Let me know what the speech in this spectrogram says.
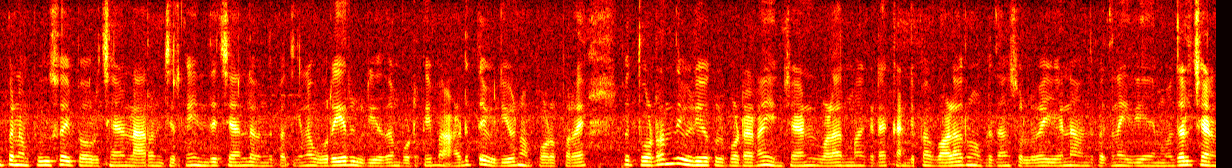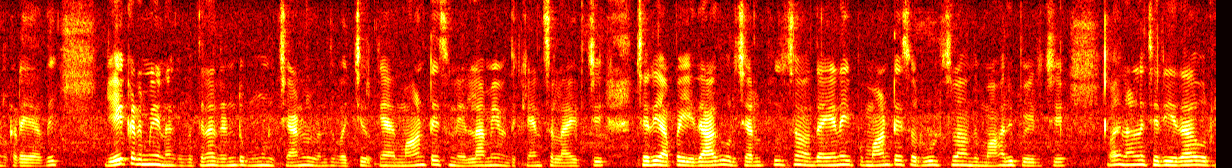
இப்போ நான் புதுசாக இப்போ ஒரு சேனல் ஆரம்பிச்சிருக்கேன். இந்த சேனலில் வந்து பார்த்திங்கன்னா ஒரே ஒரு வீடியோ தான் போட்டிருக்கேன். இப்போ அடுத்த வீடியோ நான் போட போகிறேன் இப்போ தொடர்ந்து வீடியோக்கள் போட்டானா என் சேனல் வளருமா கேட்டால் கண்டிப்பாக வளரும் அப்படி தான் சொல்லுவேன். ஏன்னா வந்து பார்த்திங்கன்னா இது என் முதல் சேனல் கிடையாது. ஏற்கனவே எனக்கு பார்த்திங்கன்னா ரெண்டு மூணு சேனல் வந்து வச்சுருக்கேன். மானிட்டேஷன் எல்லாமே வந்து கேன்சல் ஆகிடுச்சு சரி அப்போ ஏதாவது ஒரு சேனல் புதுசாக வந்தால் ஏன்னா இப்போ மானிட்டேஷன் ரூல்ஸ்லாம் வந்து மாறி போயிடுச்சு. அதனால சரி ஏதாவது ஒரு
